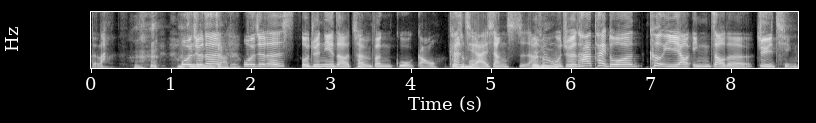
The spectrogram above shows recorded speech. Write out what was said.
的啦，我觉得，我觉得，我觉得捏造成分过高，看起来像是啊，因为我觉得他太多刻意要营造的剧情，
